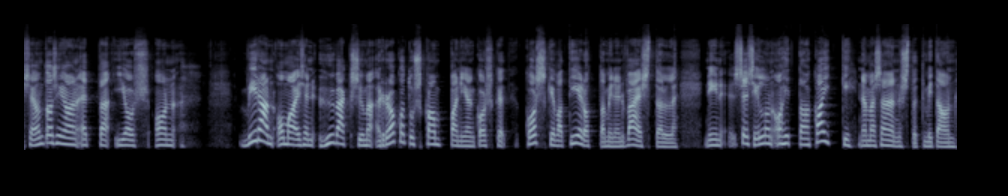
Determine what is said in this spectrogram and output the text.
se on tosiaan, että jos on viranomaisen hyväksymä rokotuskampanjan koske, koskeva tiedottaminen väestölle, niin se silloin ohittaa kaikki nämä säännöstöt, mitä on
